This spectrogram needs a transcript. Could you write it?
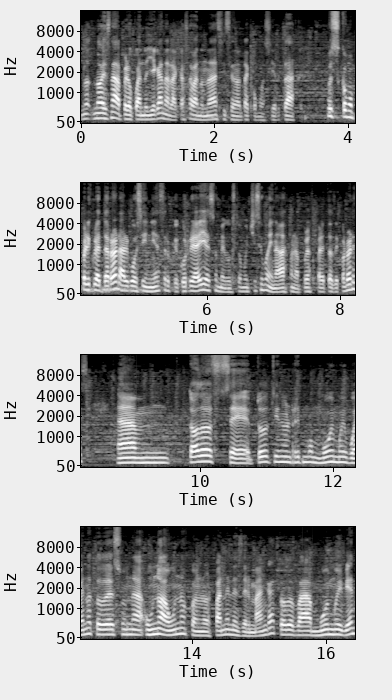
no, no es nada. Pero cuando llegan a la casa abandonada, sí se nota como cierta, pues como película de terror, algo siniestro que ocurre ahí. Eso me gustó muchísimo y nada, con las puras paletas de colores. Am, todo, se, todo tiene un ritmo muy, muy bueno. Todo es una uno a uno con los paneles del manga. Todo va muy, muy bien.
